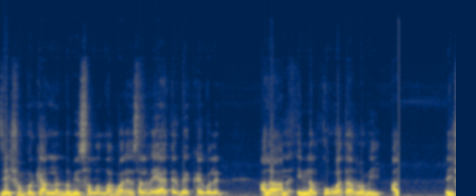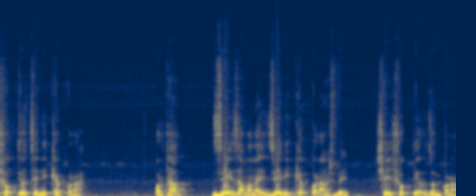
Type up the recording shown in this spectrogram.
যেই সম্পর্কে আল্লাহ নবী সাল্লাহ আলাইসাল্লাম এই আয়তের ব্যাখ্যায় বলেন আল্লাহ ইন্নাল কুয়াতার রমি এই শক্তি হচ্ছে নিক্ষেপ করা। অর্থাৎ যেই জামানায় যে নিক্ষেপ করা আসবে, সেই শক্তি অর্জন করা।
